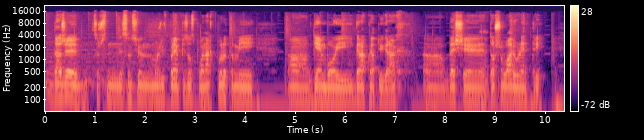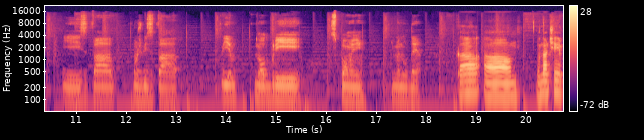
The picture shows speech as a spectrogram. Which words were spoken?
Даже, също не съм сигурен, може би в преден епизод споменах първата ми а, Game Boy игра, която играх. а, беше точно Wario Land 3. И затова, може би затова имам много добри спомени именно от нея. Така, а, значи,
